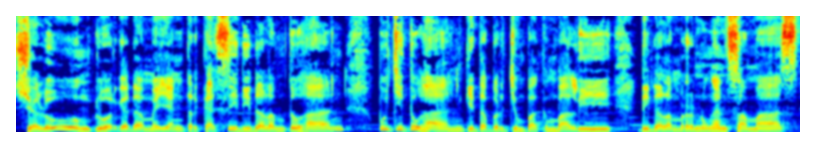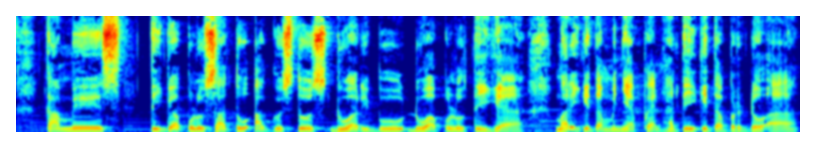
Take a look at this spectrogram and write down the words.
Shalom keluarga damai yang terkasih di dalam Tuhan Puji Tuhan kita berjumpa kembali di dalam Renungan Samas Kamis 31 Agustus 2023 Mari kita menyiapkan hati kita berdoa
